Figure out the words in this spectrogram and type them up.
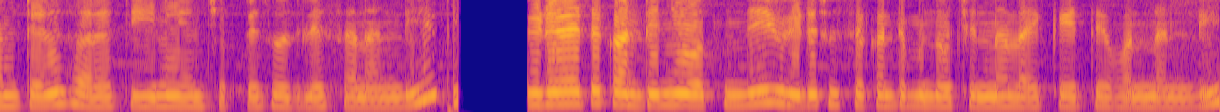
అంటేనే సరే తీని అని చెప్పేసి వదిలేసానండి వీడియో అయితే కంటిన్యూ అవుతుంది. వీడియో చూసే కంటే ముందు ఒక చిన్న లైక్ అయితే ఇవ్వండి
